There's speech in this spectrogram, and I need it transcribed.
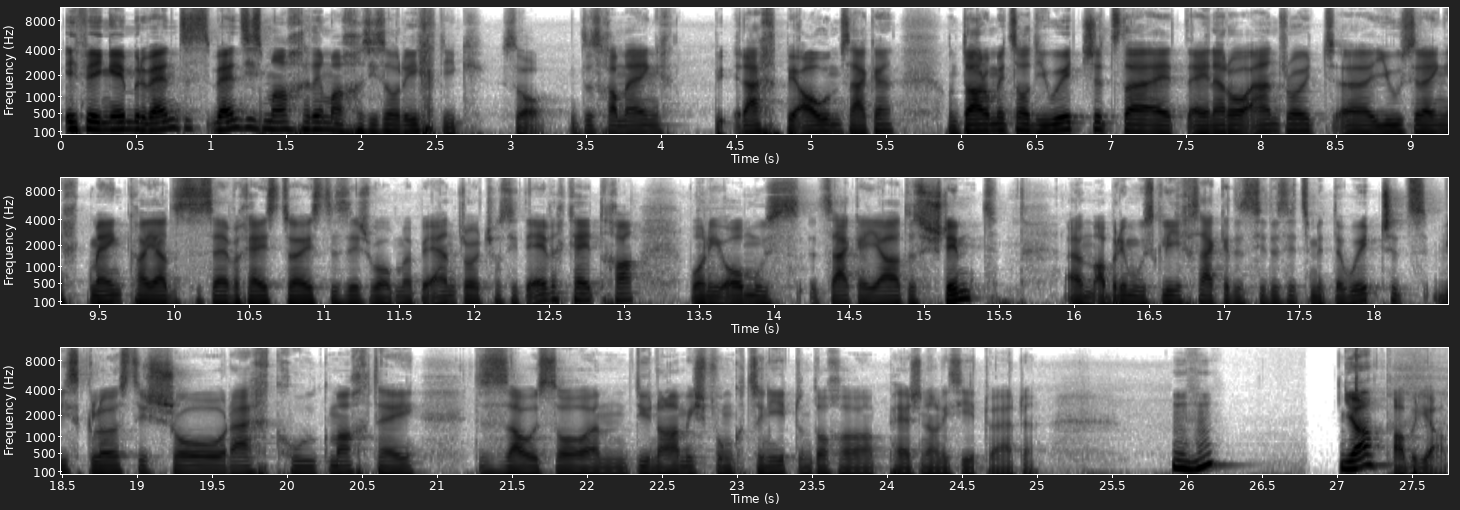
ich finde immer, wenn, das, wenn sie es machen, dann machen sie so richtig. So. Und das kann man eigentlich recht bei allem sagen. Und darum jetzt auch die Widgets, da hat einer auch Android-User eigentlich gemeint, ja, dass das einfach eins zu eins das ist, was man bei Android schon seit Ewigkeit kann. Wo ich auch muss sagen, ja, das stimmt. Ähm, aber ich muss gleich sagen, dass sie das jetzt mit den Widgets, wie es gelöst ist, schon recht cool gemacht haben. Dass es alles so ähm, dynamisch funktioniert und auch kann personalisiert werden Ja, Aber ja.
